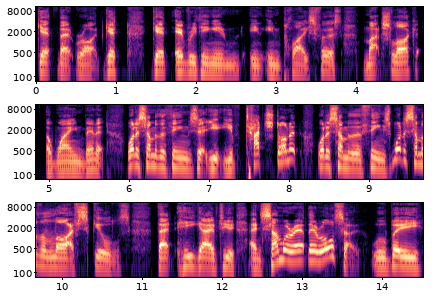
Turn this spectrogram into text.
Get that right. Get get everything in, in, in place first. Much like a Wayne Bennett. What are some of the things that you, you've touched on it? What are some of the things? What are some of the life skills that he gave to you? And somewhere out there also will be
